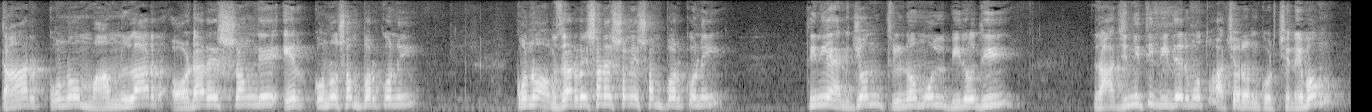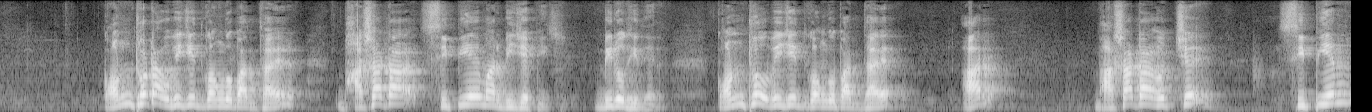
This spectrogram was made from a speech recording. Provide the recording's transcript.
তার কোনো মামলার অর্ডারের সঙ্গে এর কোনো সম্পর্ক নেই? কোনো অবজারভেশনের সঙ্গে সম্পর্ক নেই। তিনি একজন তৃণমূল বিরোধী রাজনীতিবিদের মতো আচরণ করছেন এবং কণ্ঠটা অভিজিৎ গঙ্গোপাধ্যায়ের, ভাষাটা সিপিএম আর বিজেপির বিরোধীদের। কণ্ঠ অভিজিৎ গঙ্গোপাধ্যায় আর ভাষাটা হচ্ছে সিপিএম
